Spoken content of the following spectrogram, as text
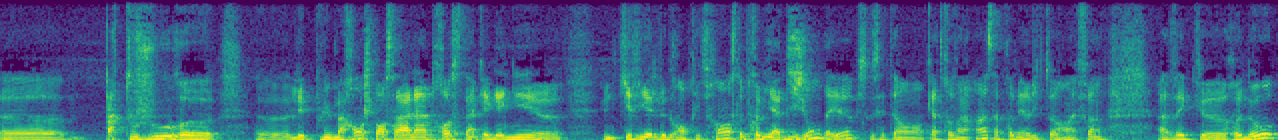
Euh, pas toujours les plus marrants. Je pense à Alain Prost hein, qui a gagné une kyrielle de Grand Prix de France, le premier à Dijon d'ailleurs, puisque c'était en 81, sa première victoire en F1 avec euh, Renault.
